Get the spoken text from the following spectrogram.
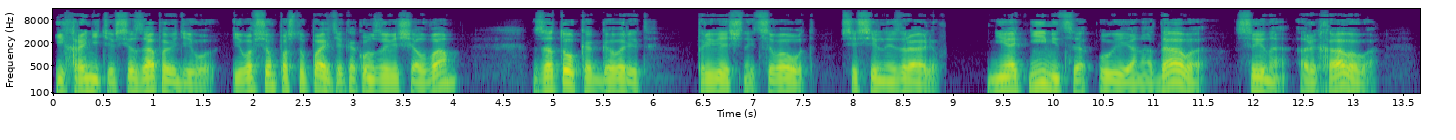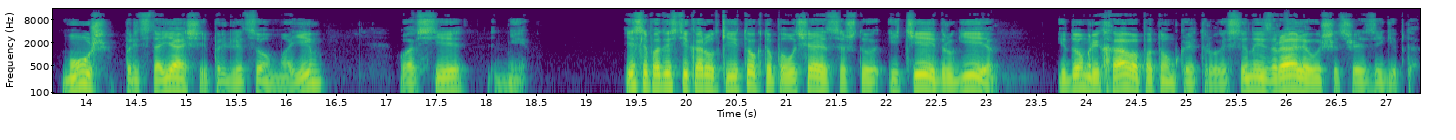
и храните все заповеди его, и во всем поступаете, как он завещал вам, за то, как говорит привечный Циваот, всесильный Израилев, не отнимется у Ионадава, сына Арыхавова, муж, предстоящий пред лицом моим, во все дни. Если подвести короткий итог, то получается, что и те, и другие и дом Рихава, потомка Итро, и сыны Израиля, вышедшие из Египта.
